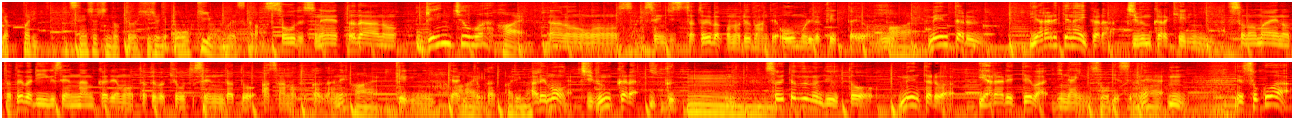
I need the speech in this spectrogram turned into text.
やっぱり選手たちにとっては非常に大きいものですか？そうですね。ただあの現状ははい。あの先日例えばこのルヴァンで大森が蹴ったように、はい。メンタルやられてないから自分から蹴りに。その前の例えばリーグ戦なんかでも例えば京都戦だと浅野とかがね、はい。蹴りに行ったりとか、はい。あね。れも自分から行く、うん。そういった部分で言うとメンタルはやられてはいないんですよね。そうですね。うん、でそこは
